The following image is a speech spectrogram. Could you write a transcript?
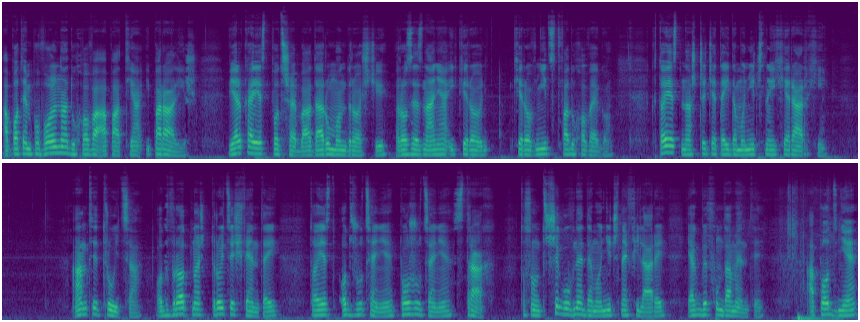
a potem powolna duchowa apatia i paraliż. Wielka jest potrzeba daru mądrości, rozeznania i kiero- kierownictwa duchowego. Kto jest na szczycie tej demonicznej hierarchii? Antytrójca, odwrotność Trójcy Świętej, to jest odrzucenie, porzucenie, strach. To są trzy główne demoniczne filary, jakby fundamenty, a pod nie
